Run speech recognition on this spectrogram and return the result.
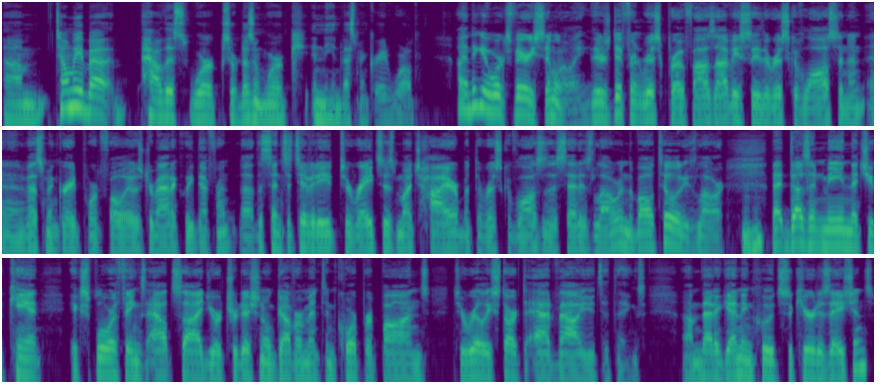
Um, tell me about how this works or doesn't work in the investment grade world. I think it works very similarly. There's different risk profiles. Obviously, the risk of loss in an, an investment grade portfolio is dramatically different. Uh, the sensitivity to rates is much higher, but the risk of loss, as I said, is lower and the volatility is lower. Mm-hmm. That doesn't mean that you can't explore things outside your traditional government and corporate bonds to really start to add value to things. Um, that again includes securitizations,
